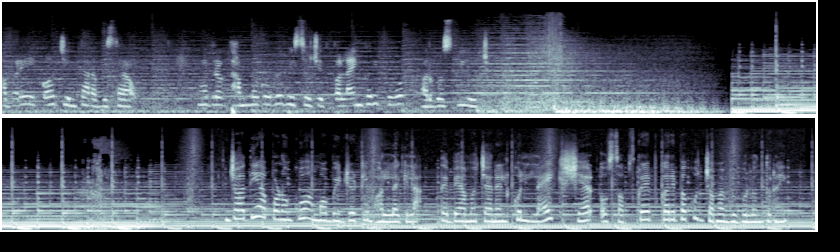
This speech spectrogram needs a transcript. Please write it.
ଭାବରେ ଏକ ଚିନ୍ତାର ବିଷୟ ଭଦ୍ରକ ଧାମନଗରରୁ ବିଶ୍ୱଜିତ ପଲାଇଙ୍କ ରିପୋର୍ଟ ଅର୍ଗସ୍ ନ୍ୟୁଜ୍ जदि आपण को आम भिडी भल लगा तेब आम चेल्क लाइक सेयार और सब्सक्राइब करने को जमा भी बुलां नहीं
